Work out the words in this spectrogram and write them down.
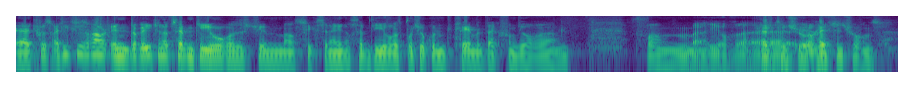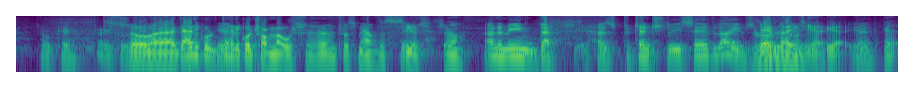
uh, it was, I think it was around in the region of 70 euros, Jim, or 69 or 70 euros, but you can claim it back from your um, from uh, your, uh, Health uh, your insurance. health insurance. Okay, very good. So uh, they had a good, they had a good turnout, uh, and it was marvelous to see Yeah. it. So and I mean, that has potentially saved lives. save around lives, yeah, yeah, yeah, yeah.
